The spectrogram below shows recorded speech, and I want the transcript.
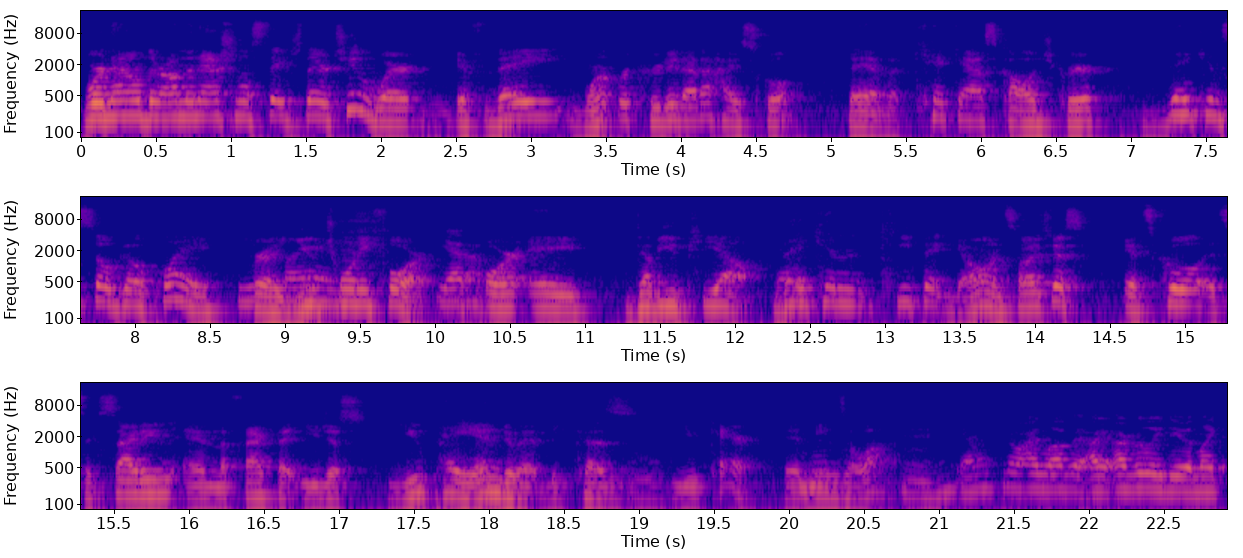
where now they're on the national stage there too. Where if they weren't recruited out of high school, they have a kick-ass college career. They can still go play Keep for a playing. U24 or a WPL. Yep. They can keep it going. So it's just it's cool, it's exciting, and the fact that you just you pay into it because you care. It Mhm. means a lot. Yeah, no, I love it. I, I really do. And like,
